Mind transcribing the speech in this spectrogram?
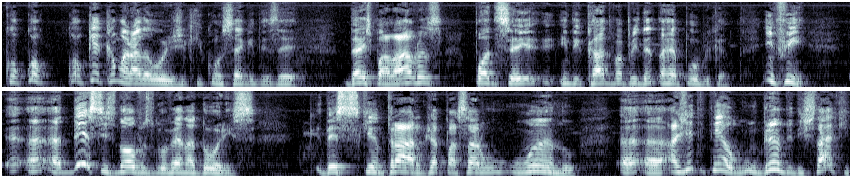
Qual, qualquer camarada hoje que consegue dizer dez palavras pode ser indicado para presidente da República. Enfim, é, é, desses novos governadores, desses que entraram, já passaram um ano Uh, uh, a gente tem algum grande destaque?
